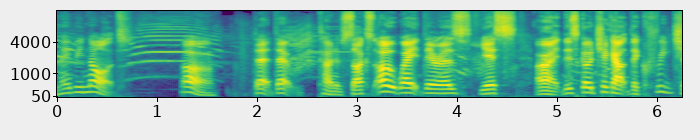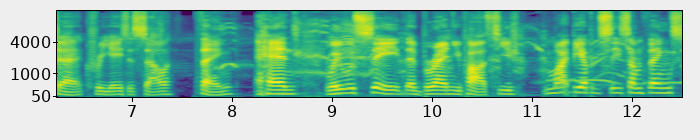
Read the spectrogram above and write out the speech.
Maybe not. Oh, that that kind of sucks. Oh, wait, there is. Yes. Alright, let's go check out the creature creator cell thing, and we will see the brand new parts. You might be able to see some things.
